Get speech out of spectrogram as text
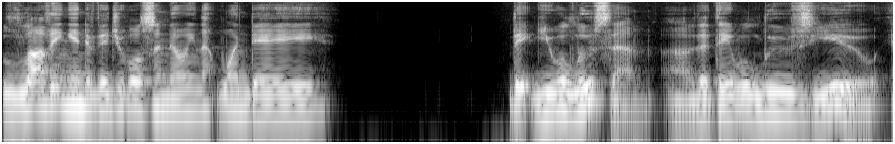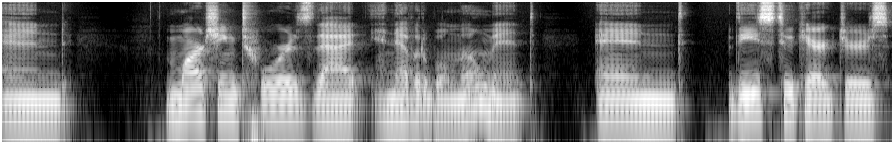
loving individuals and knowing that one day that you will lose them, uh, that they will lose you, and marching towards that inevitable moment. And these two characters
